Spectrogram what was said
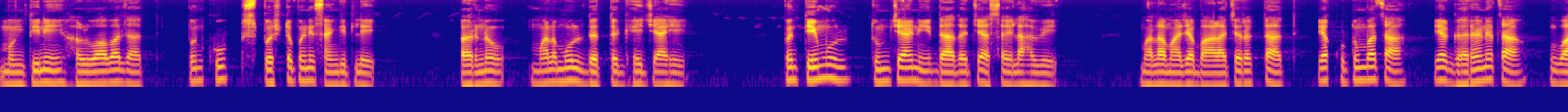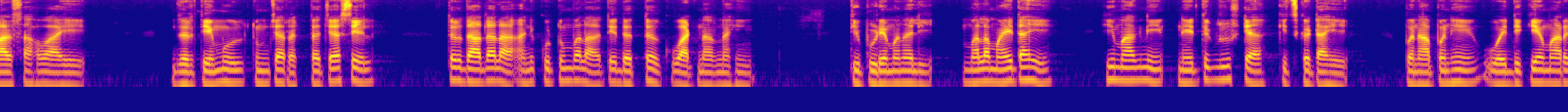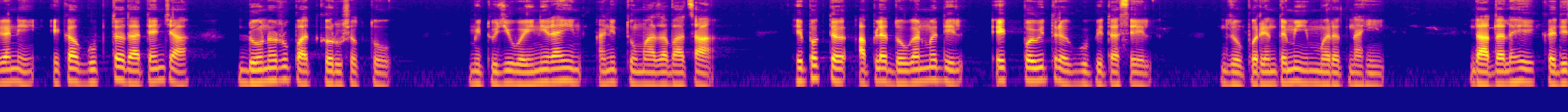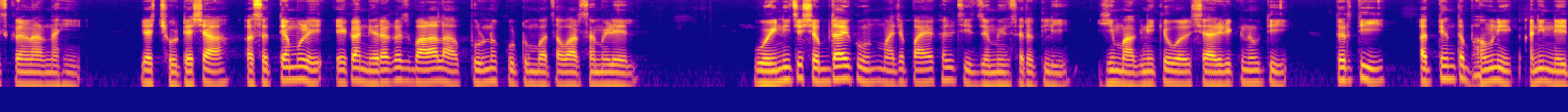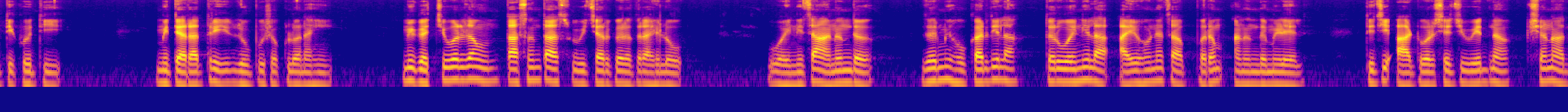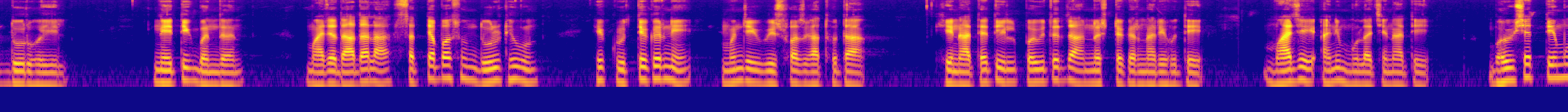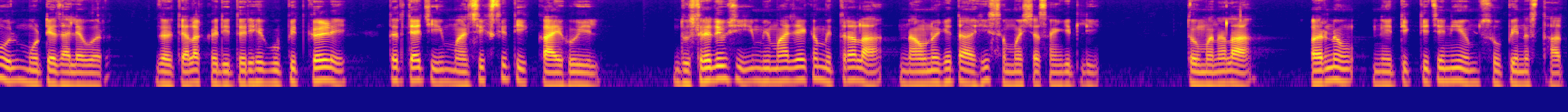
मग तिने हळू आवाजात पण खूप स्पष्टपणे सांगितले, "अर्णव, मला मूल दत्तक घ्यायचे आहे. पण ते मूल तुमचे आणि दादाचे असायला हवे. मला माझ्या बाळाच्या रक्तात या कुटुंबाचा, या घराण्याचा वारसा हवा आहे. जर ते मूल तुमच्या रक्ताचे असेल, तर दादाला आणि कुटुंबाला ते दत्तक वाटणार नाही." ती पुढे म्हणाली, "मला माहीत आहे, ही मागणी नैतिकदृष्ट्या किचकट आहे. पण आपण हे वैद्यकीय मार्गाने एका गुप्त दात्यांच्या डोनर रूपात करू शकतो. मी तुझी वहिनी राहीन आणि तू माझा भाचा. हे फक्त आपल्या दोघांमधील एक पवित्र गुपित असेल, जोपर्यंत मी मरत नाही. दादाला हे कधीच कळणार नाही. या छोट्याशा असत्यामुळे एका निरागस बाळाला पूर्ण कुटुंबाचा वारसा मिळेल." वहिनीचे शब्द ऐकून माझ्या पायाखालची जमीन सरकली. ही मागणी केवळ शारीरिक नव्हती, तर ती अत्यंत भावनिक आणि नैतिक होती. मी त्या रात्री झोपू शकलो नाही. मी गच्चीवर जाऊन तासन्तास विचार करत राहिलो. वहिनीचा आनंद. जर मी होकार दिला तर वहिनीला आई होण्याचा परम आनंद मिळेल. तिची आठ वर्षाची वेदना क्षणात दूर होईल. नैतिक बंधन. माझ्या दादाला सत्यापासून दूर ठेवून हे कृत्य करणे म्हणजे विश्वासघात होता. हे नात्यातील पवित्रता नष्ट करणारे होते. माझे आणि मुलाचे नाते. भविष्यात ते मूल मोठे झाल्यावर. जर त्याला कधीतरी हे गुपित कळले तर त्याची मानसिक स्थिती काय होईल? दुसऱ्या दिवशी मी माझ्या एका मित्राला नाव न घेता ही समस्या सांगितली. तो म्हणाला अर्णव नैतिकतेचे नियम सोपे नसतात.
